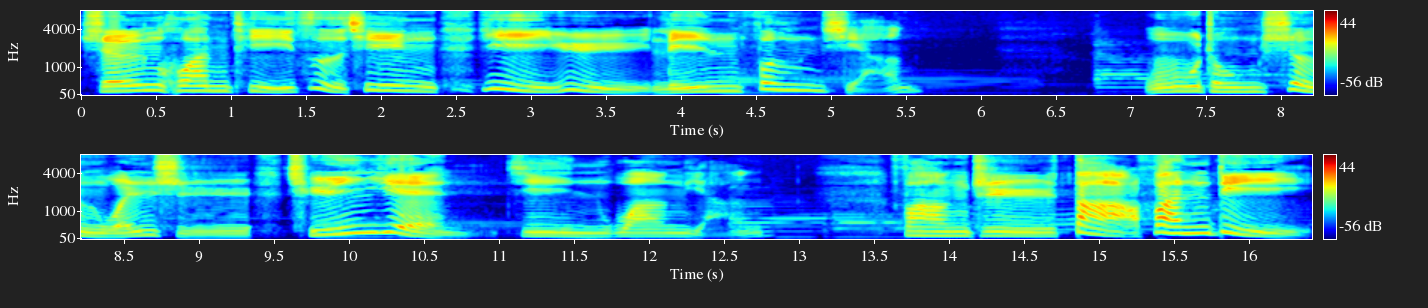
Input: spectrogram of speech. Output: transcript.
神欢体自清，意欲临风翔。吴中圣文史，群雁今汪洋。方知大藩地，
